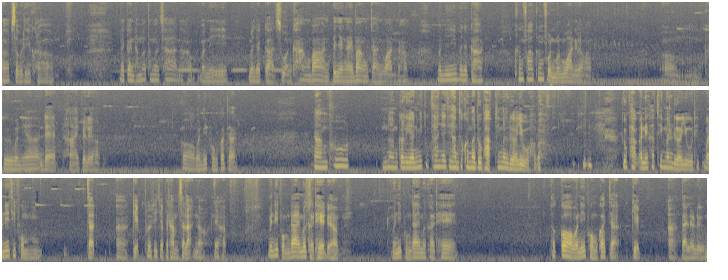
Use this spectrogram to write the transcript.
ครับ สวัสดีครับรายการธรรมะธรรมชาตินะครับ วันนี้บรรยากาศสวนข้างบ้านเป็นยังไงบ้างอาจารย์วันนะครับ วันนี้บรรยากาศครึ้มฟ้าครึ้มฝนเหมือนเมื่อวานอีกแล้วครับคือวันนี้แดดหายไปเลยครับ ก็วันนี้ผมก็จะนำผู้นำกระเรียนมิทุกท่านญาติธรรมทุกคนมาดูผักที่มันเหลืออยู่ครับ ดูผักอันนี้ครับที่มันเหลืออยู่ที่วันนี้ที่ผม จัดเก็บเพื่อที่จะไปทำสลัดเนาะนี่ยครับ วันนี้ผมได้มะเขือเทศด้วยครับ วันนี้ผมได้มะเขือเทศ แล้วก็วันนี้ผมก็จะเก็บอ่าแต่แล้วลืม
